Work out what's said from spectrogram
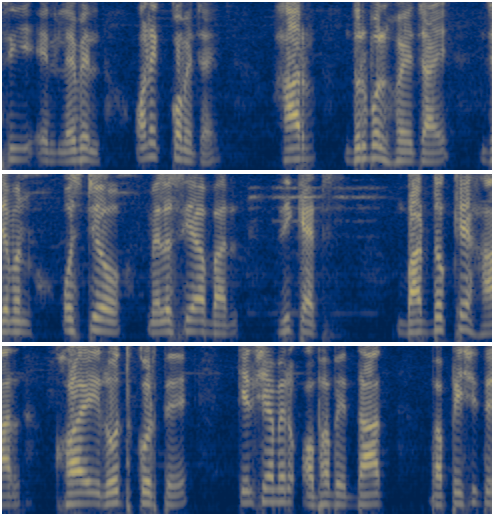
থ্রি এর লেভেল অনেক কমে যায়। হাড় দুর্বল হয়ে যায়, যেমন অস্টিও মেলোসিয়া বা রিক্যাটস। বার্ধক্যে হাড় ক্ষয় রোধ করতে ক্যালসিয়ামের অভাবে দাঁত বা পেশিতে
